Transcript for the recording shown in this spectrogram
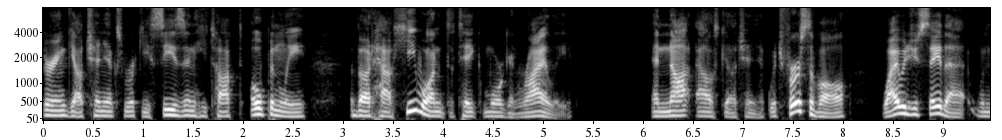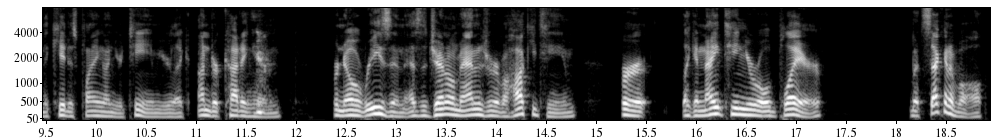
during Galchenyuk's rookie season, he talked openly about how he wanted to take Morgan Rielly and not Alex Galchenyuk. Which, first of all, why would you say that when the kid is playing on your team? You're like undercutting him for no reason as the general manager of a hockey team for like a 19 year old player. But second of all,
